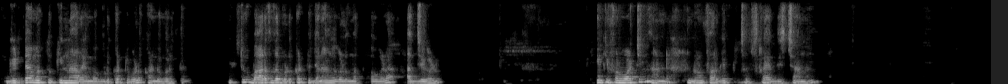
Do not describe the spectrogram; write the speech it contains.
ಗಿಡ್ಡ ಮತ್ತು ಕಿನ್ನಾರ ಎಂಬ ಬುಡಕಟ್ಟುಗಳು ಕಂಡು ಬರುತ್ತವೆ. ಇಷ್ಟು ಭಾರತದ ಬುಡಕಟ್ಟು ಜನಾಂಗಗಳು ಮತ್ತು ಅವುಗಳ ರಾಜ್ಯಗಳು. Thank you for watching and don't forget to subscribe this channel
